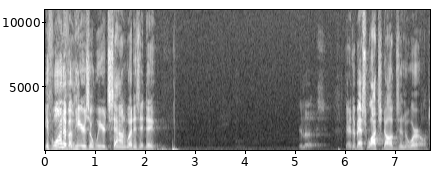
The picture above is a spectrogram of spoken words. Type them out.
if one of them hears a weird sound, what does it do? It looks. They're the best watchdogs in the world.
